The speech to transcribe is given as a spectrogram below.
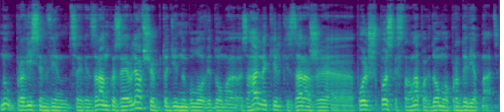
Ну, про вісім він це він зранку заявляв, щоб тоді не було відома загальна кількість. Зараз же е, Польщ, польська сторона повідомила про 19.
